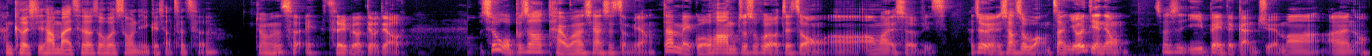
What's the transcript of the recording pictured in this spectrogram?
很可惜，他买车的时候会送你一个小车车。对，我的车哎，车也被我丢掉了。其实我不知道台湾现在是怎么样，但美国的话，他们就是会有这种呃 online service。它就有点像是网站，有一点那种算是 eBay 的感觉吗？I don't know，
